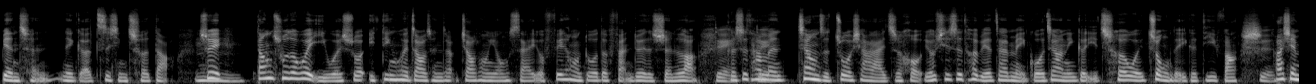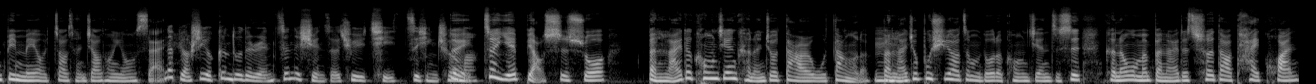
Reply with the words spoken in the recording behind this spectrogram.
变成那个自行车道，嗯、所以当初都会以为说一定会造成交通拥塞，有非常多的反对的声浪。对，可是他们这样子做下来之后，尤其是特别在美国这样的一个以车为重的一个地方，是发现并没有造成交通拥塞。那表示有更多的人真的选择去骑自行车吗？对，这也表示说。本来的空间可能就大而无当了，本来就不需要这么多的空间，嗯、只是可能我们本来的车道太宽，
